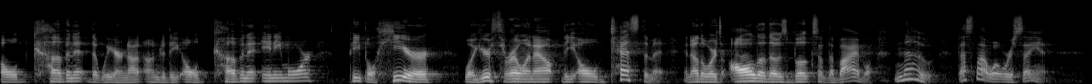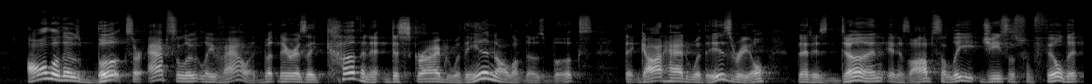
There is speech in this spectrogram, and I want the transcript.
old covenant, that we are not under the old covenant anymore, people hear, well, you're throwing out the Old Testament. In other words, all of those books of the Bible. No, that's not what we're saying. All of those books are absolutely valid, but there is a covenant described within all of those books that God had with Israel that is done, it is obsolete. Jesus fulfilled it,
